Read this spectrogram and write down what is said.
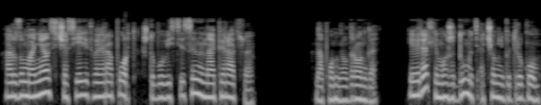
Арзуманян сейчас едет в аэропорт, чтобы увезти сына на операцию, напомнил Дронга, и вряд ли может думать о чем-нибудь другом.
